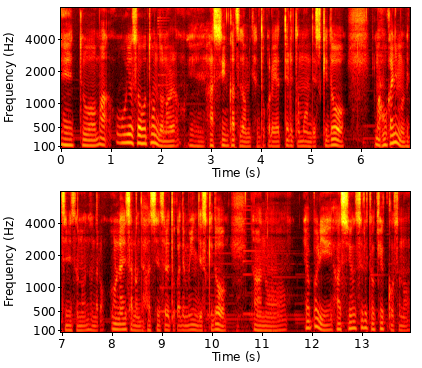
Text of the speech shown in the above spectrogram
えっ、ー、と、まあ、おおよそほとんどの、えー、発信活動みたいなところやってると思うんですけど、まあ、他にも別にその、なんだろう、オンラインサロンで発信するとかでもいいんですけど、あの、やっぱり発信をすると結構その、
